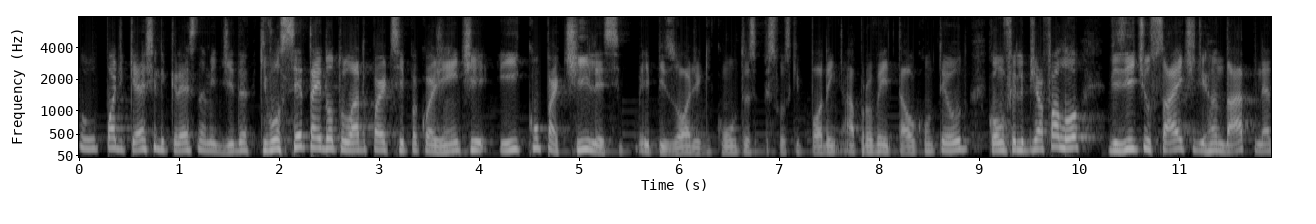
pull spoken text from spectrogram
O podcast ele cresce na medida que você tá aí do outro lado, participa com a gente e compartilha esse episódio aqui com outras pessoas que podem aproveitar o conteúdo. Como o Felipe já falou, visite o site de Handup, né?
